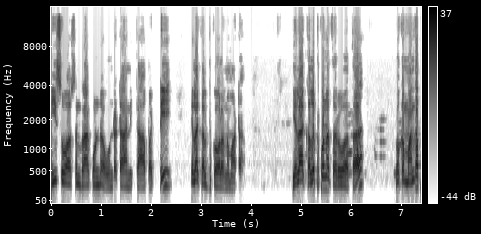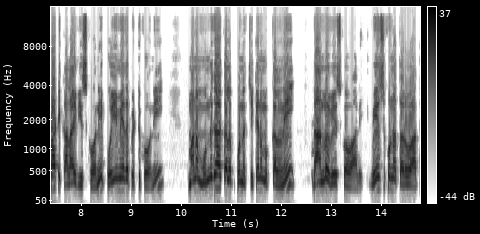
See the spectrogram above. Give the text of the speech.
నీసు వాసన రాకుండా ఉండటానికి కాబట్టి ఇలా కలుపుకోవాలన్నమాట. ఇలా కలుపుకున్న తరువాత ఒక మందపాటి కళాయి తీసుకొని పొయ్యి మీద పెట్టుకొని మనం ముందుగా కలుపుకున్న చికెన్ ముక్కల్ని దానిలో వేసుకోవాలి. వేసుకున్న తరువాత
